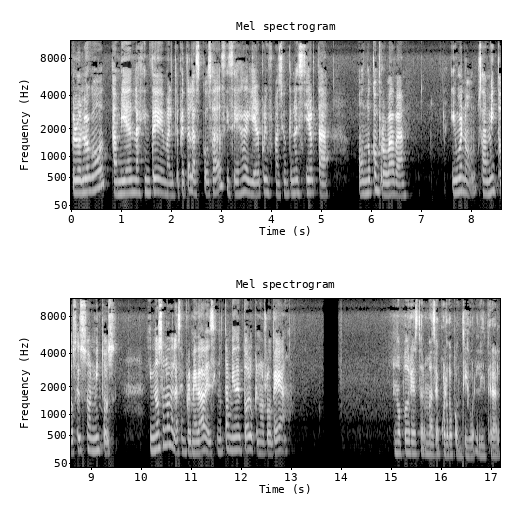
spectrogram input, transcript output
Pero luego también la gente malinterpreta las cosas y se deja guiar por información que no es cierta o no comprobada. Y bueno, o sea, mitos, esos son mitos. Y no solo de las enfermedades, sino también de todo lo que nos rodea. No podría estar más de acuerdo contigo, literal.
